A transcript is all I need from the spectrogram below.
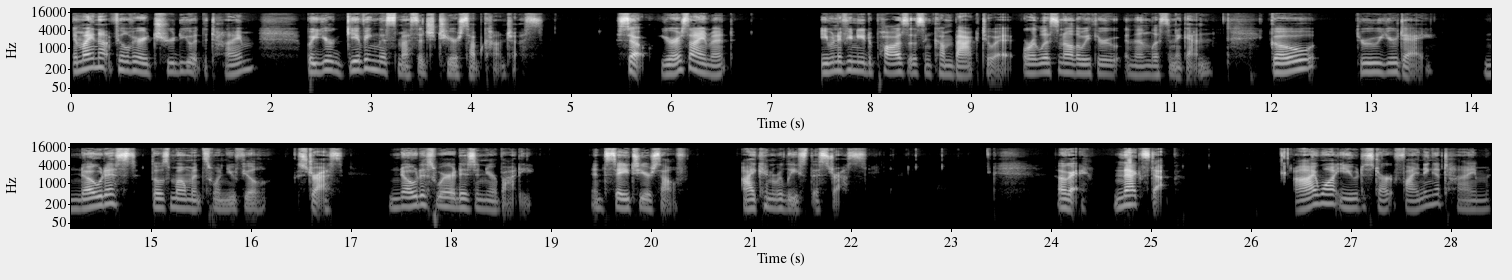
It might not feel very true to you at the time, but you're giving this message to your subconscious. So, your assignment, even if you need to pause this and come back to it or listen all the way through and then listen again, go through your day. Notice those moments when you feel stress. Notice where it is in your body and say to yourself, I can release this stress. Okay, next step. I want you to start finding a time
